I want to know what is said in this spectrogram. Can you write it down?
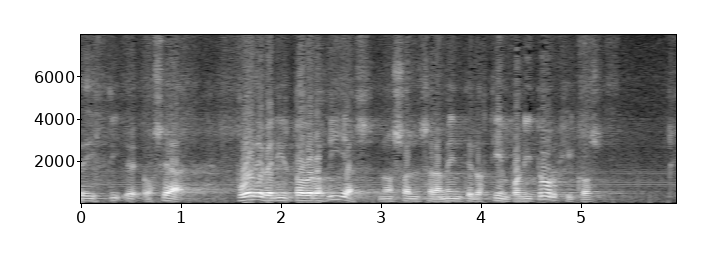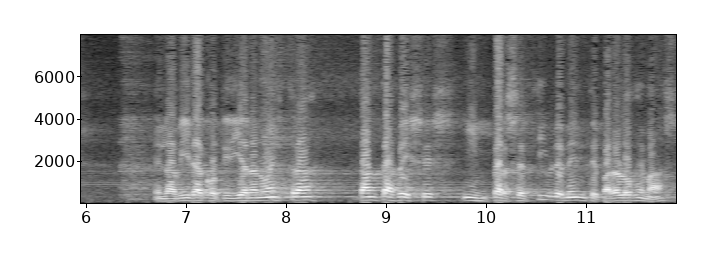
eh, o sea, puede venir todos los días, no son solamente los tiempos litúrgicos. En la vida cotidiana nuestra tantas veces imperceptiblemente para los demás,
